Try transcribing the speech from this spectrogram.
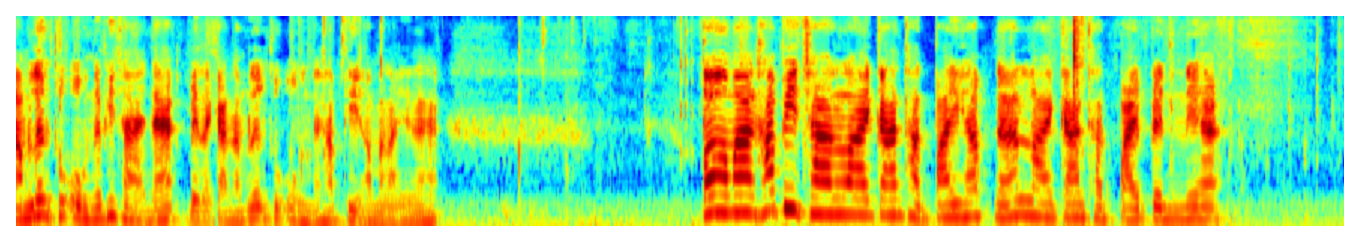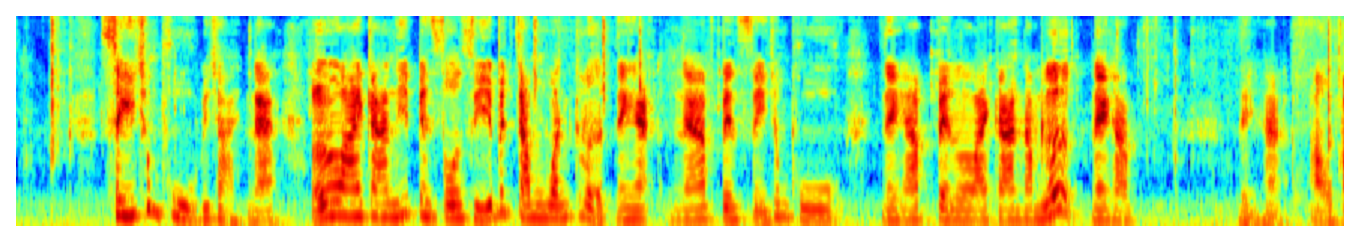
นำเลิกทุกองค์นะพี่ชายนะฮะเป็นรายการนำเลิกทุกองค์นะครับที่เอามาไลฟ์นะฮะ ต่อมาครับพี่ชายรายการถัดไปครับนะรายการถัดไปเป็นนี่ฮะสีชมพูพี่ชายนะรายการนี้เป็นโซนสีประจำวันเกิดนะฮะนะเป็นสีชมพูนะครับ เป็นรายการนำเลิกนะครับนี่ฮะเอาไป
